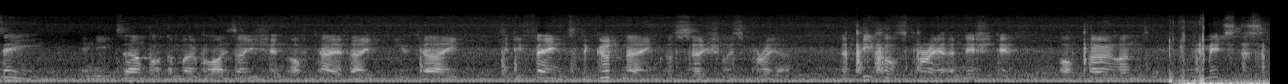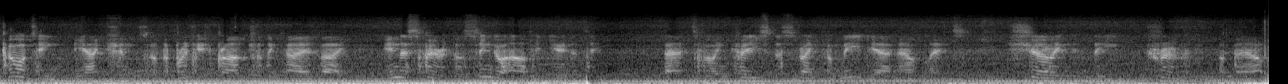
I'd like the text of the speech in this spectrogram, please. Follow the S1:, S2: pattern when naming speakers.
S1: see in the example of the mobilisation of KFA UK to defend the good name of Socialist Korea. The People's Korea Initiative of Poland commits to supporting the actions of the British branch of the KFA in the spirit of single-hearted unity that will increase the strength of media outlets showing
